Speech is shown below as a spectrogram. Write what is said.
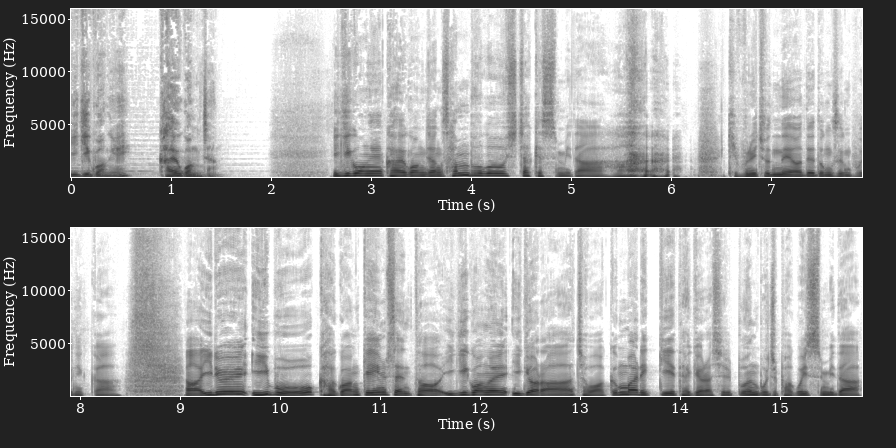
이기광의 가요광장. 이기광의 가요광장 3부고 시작했습니다. 기분이 좋네요. 내 동생 보니까. 아, 일요일 2부 가광게임센터 이기광을 이겨라. 저와 끝말잇기 대결하실 분 모집하고 있습니다.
